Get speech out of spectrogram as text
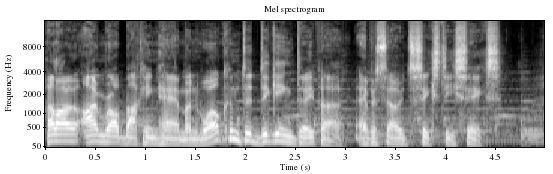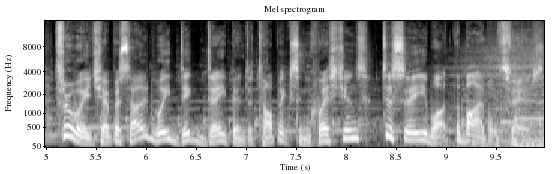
Hello, I'm Rob Buckingham, and welcome to Digging Deeper, episode 66. Through each episode, we dig deep into topics and questions to see what the Bible says.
